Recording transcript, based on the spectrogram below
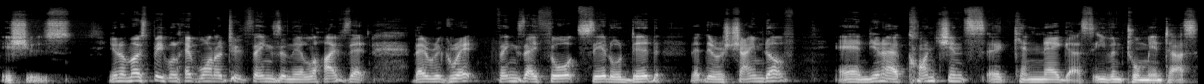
issues. You know, most people have one or two things in their lives that they regret, things they thought, said, or did that they're ashamed of. And, you know, our conscience uh, can nag us, even torment us,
